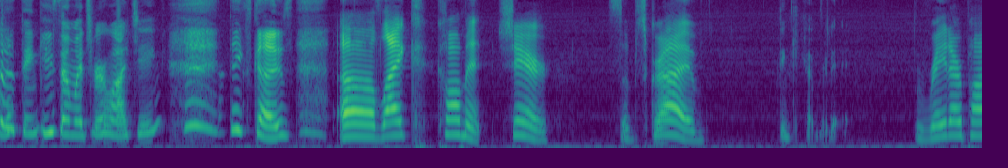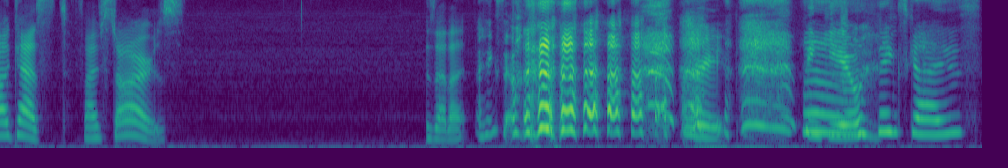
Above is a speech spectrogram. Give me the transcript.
So thank you so much for watching. Thanks guys. Uh like, comment, share, subscribe. I think you covered it. rate our podcast five stars. Is that it? I think so. All right. Thank you. Thanks, guys.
